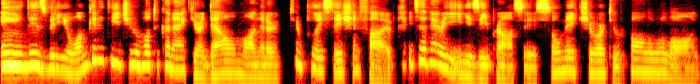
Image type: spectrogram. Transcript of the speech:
In this video, I'm gonna teach you how to connect your Dell monitor to PlayStation 5. It's a very easy process, so make sure to follow along.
